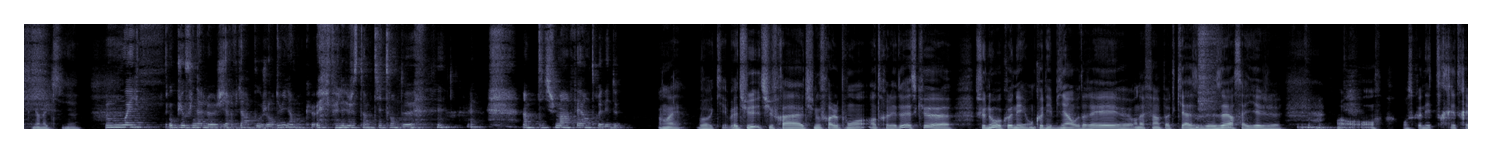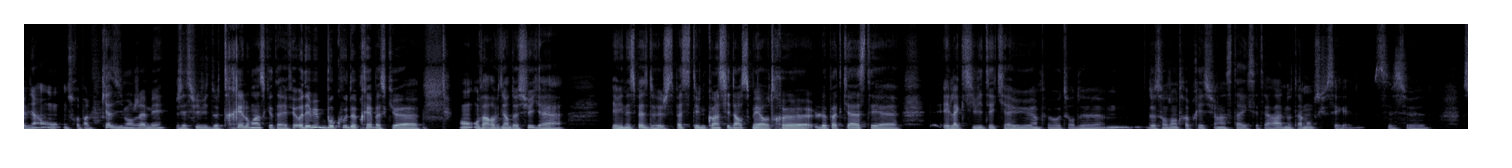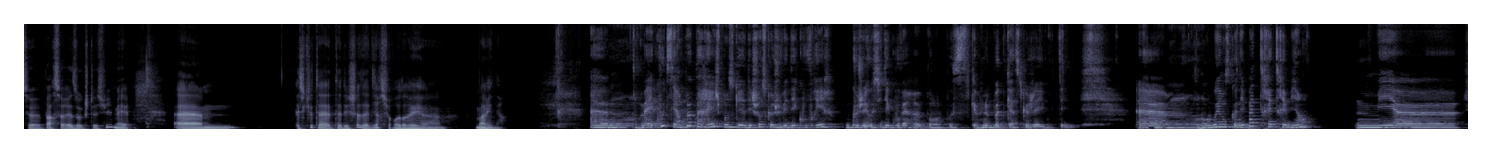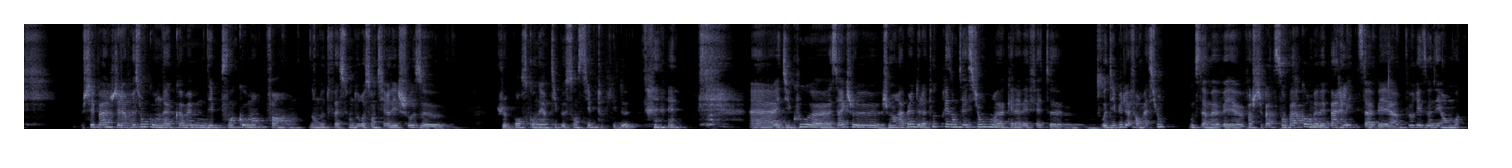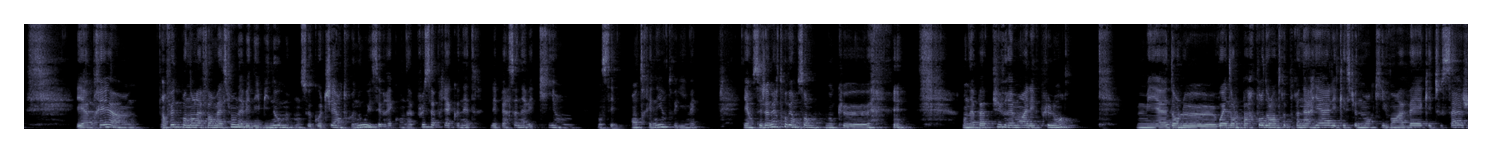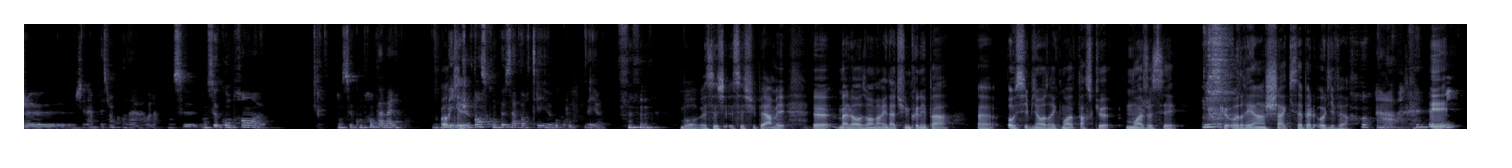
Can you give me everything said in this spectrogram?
il y en a qui. Oui, et puis au final, j'y reviens un peu aujourd'hui, hein, donc euh, il fallait juste un petit temps de. un petit chemin à faire entre les deux. Ouais, bon, ok. Bah, tu, tu, nous feras le pont entre les deux. Est-ce que, euh, parce que nous, on connaît, on connaît bien Audrey, euh, on a fait un podcast de deux heures, ça y est, je, on, se connaît très très bien, on, on, se reparle quasiment jamais. J'ai suivi de très loin ce que tu avais fait. Au début, beaucoup de près, parce que euh, on, va revenir dessus. Il y a, il y a une espèce de, je sais pas si c'était une coïncidence, mais entre le podcast et, et l'activité qu'il y a eu un peu autour de, de ton entreprise sur Insta, etc., notamment parce que c'est ce par ce réseau que je te suis. Mais est-ce que tu as, des choses à dire sur Audrey euh, Marina? Bah écoute, c'est un peu pareil. Je pense qu'il y a des choses que je vais découvrir ou que j'ai aussi découvert euh, pendant le, podcast que j'ai écouté. oui, on se connaît pas très très bien, mais euh, je sais pas. J'ai l'impression qu'on a quand même des points communs. Enfin, dans notre façon de ressentir les choses, je pense qu'on est un petit peu sensibles toutes les deux. Euh, du coup, euh, c'est vrai que je, je, me rappelle de la toute présentation euh, qu'elle avait faite euh, au début de la formation, où ça m'avait, enfin je sais pas, son parcours m'avait parlé, ça avait un peu résonné en moi. Et après, en fait, pendant la formation, on avait des binômes, on se coachait entre nous, et c'est vrai qu'on a plus appris à connaître les personnes avec qui on, on s'est entraîné entre guillemets, et on s'est jamais retrouvés ensemble, donc on n'a pas pu vraiment aller plus loin. Mais euh, dans le, ouais, dans le parcours de l'entrepreneuriat, les questionnements qui vont avec et tout ça, j'ai l'impression qu'on a, voilà, on se, on se comprend, euh, on se comprend pas mal. Et je pense qu'on peut s'apporter euh, beaucoup d'ailleurs. bon, bah, c'est super, mais malheureusement, Marina, tu ne connais pas aussi bien Audrey que moi parce que moi, je sais que Audrey a un chat qui s'appelle Oliver. Ah. Et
